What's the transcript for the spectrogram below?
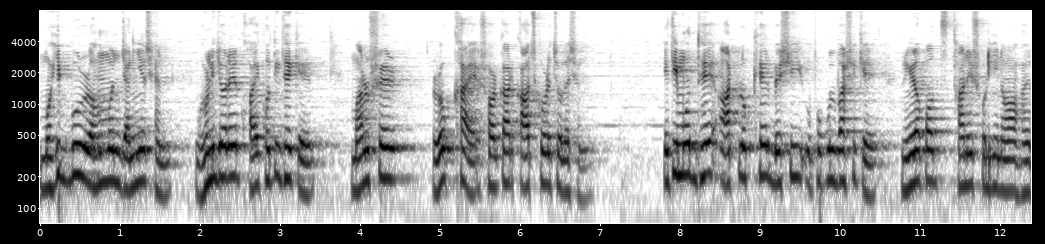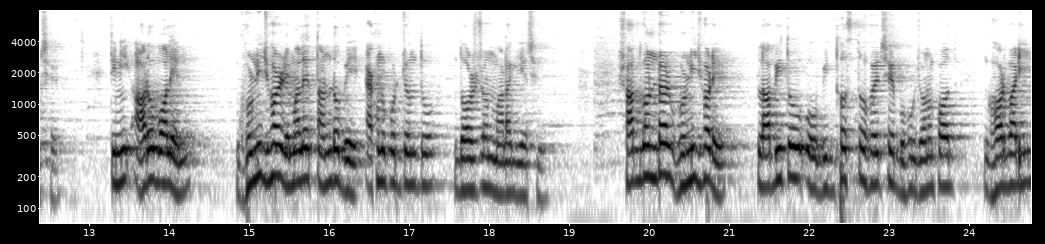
মহিবুর রহমান জানিয়েছেন, ঘূর্ণিঝড়ের ক্ষয়ক্ষতি থেকে মানুষের রক্ষায় সরকার কাজ করে চলেছেন। ইতিমধ্যে আট লক্ষের বেশি উপকূলবাসীকে নিরাপদ স্থানে সরিয়ে নেওয়া হয়েছে। তিনি আরও বলেন ঘূর্ণিঝড় রেমালের তাণ্ডবে এখনও পর্যন্ত দশজন মারা গিয়েছেন। সাত ঘণ্টার ঘূর্ণিঝড়ে প্লাবিত ও বিধ্বস্ত হয়েছে বহু জনপদ, ঘরবাড়ি,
